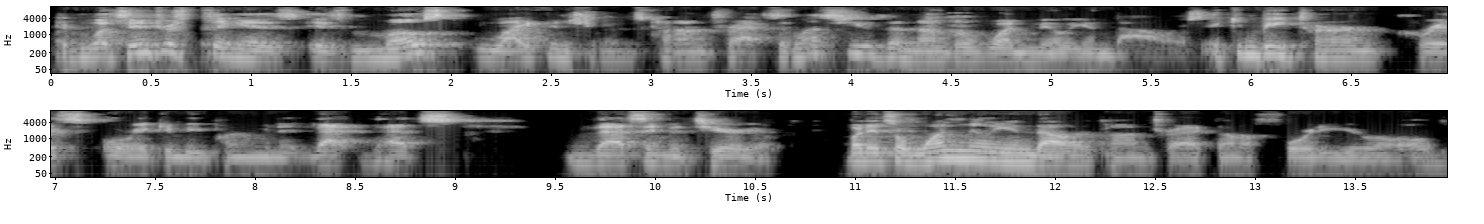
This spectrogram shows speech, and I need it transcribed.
And what's interesting is, is most life insurance contracts, and let's use the number $1 million. It can be term, Chris, or it can be permanent. That, that's, that's immaterial. But it's a $1 million contract on a 40 year old.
